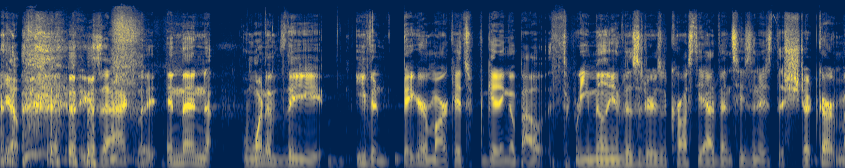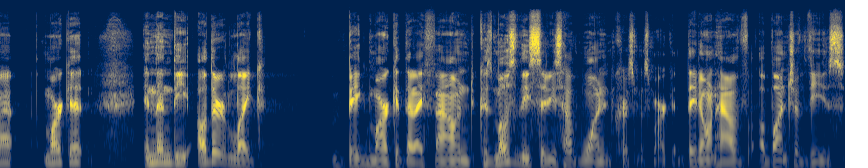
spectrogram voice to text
yep. exactly. And then one of the even bigger markets getting about 3 million visitors across the Advent season is the Stuttgart ma- market. And then the other like big market that I found because most of these cities have one Christmas market. They don't have a bunch of these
